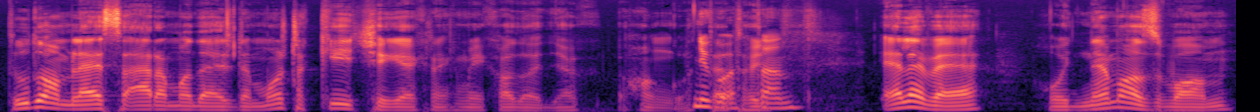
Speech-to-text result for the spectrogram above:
tudom, lesz áramadás, de most a kétségeknek még hadd adjak hangot. Tehát, hogy Nyugodtan. eleve, hogy nem az van,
